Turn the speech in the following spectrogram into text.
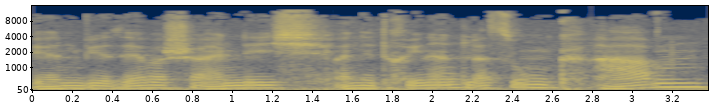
werden wir sehr wahrscheinlich eine Trainerentlassung haben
